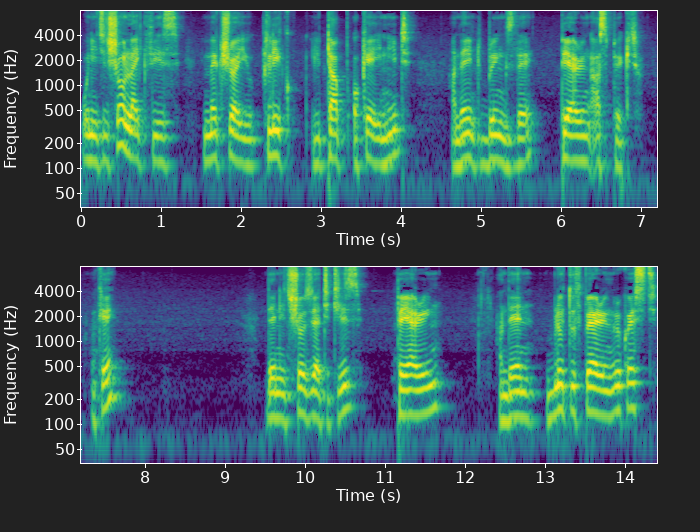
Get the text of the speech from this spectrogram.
When it is shown like this, make sure you click, you tap OK in it, and then it brings the pairing aspect, okay? Then it shows that it is pairing, and then Bluetooth pairing request,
